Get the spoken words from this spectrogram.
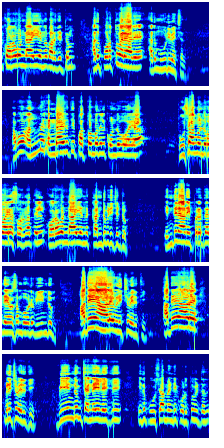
കുറവുണ്ടായി എന്ന് പറഞ്ഞിട്ടും അത് പുറത്തു വരാതെ അത് മൂടി വെച്ചത്. അപ്പോ അന്ന് രണ്ടായിരത്തി പത്തൊമ്പതിൽ കൊണ്ടുപോയ പൂശാൻ കൊണ്ടുപോയ സ്വർണത്തിൽ കുറവുണ്ടായി എന്ന് കണ്ടുപിടിച്ചിട്ടും എന്തിനാണ് ഇപ്പോഴത്തെ ദേവസ്വം ബോർഡ് വീണ്ടും അതേ ആളെ വിളിച്ചു വരുത്തി അതേ ആളെ വിളിച്ചു വരുത്തി വീണ്ടും ചെന്നൈയിലേക്ക് ഇത് പൂശാൻ വേണ്ടി കൊടുത്തുവിട്ടത്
